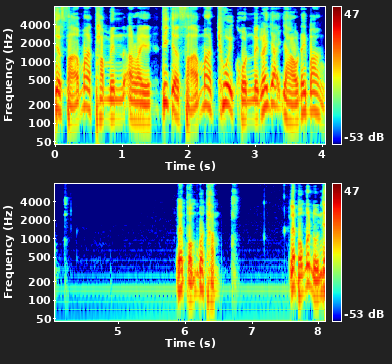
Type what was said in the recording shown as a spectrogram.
จะสามารถทำเป็นอะไร ที่จะสามารถช่วยคนในระยะยาวได้บ้าง และผมก็ทำและผมก็หนุนใจ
